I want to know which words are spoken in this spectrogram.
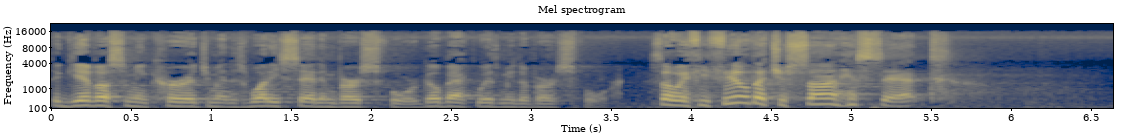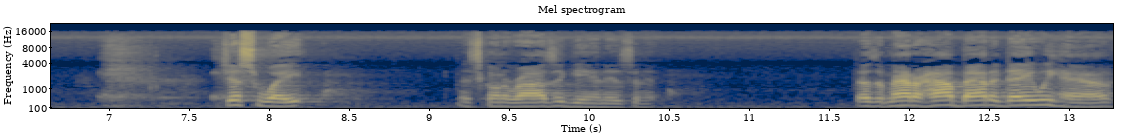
to give us some encouragement is what he said in verse 4. Go back with me to verse 4. So if you feel that your sun has set, just wait. It's going to rise again, isn't it? Doesn't matter how bad a day we have,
